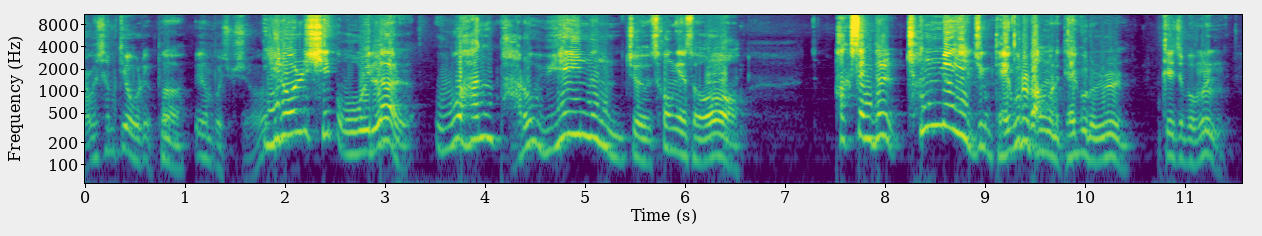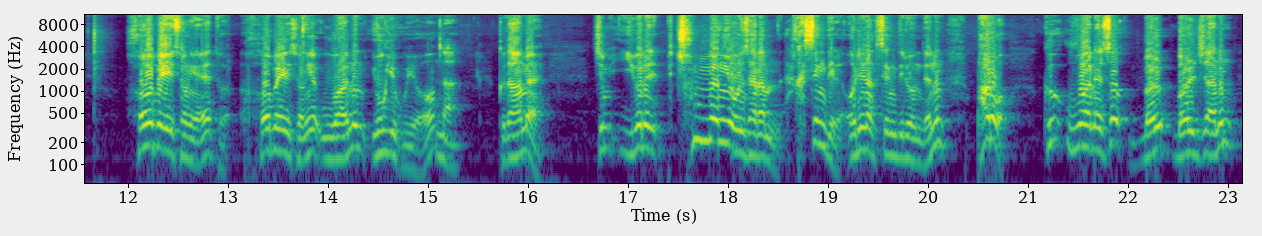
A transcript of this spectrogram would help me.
아, 참 띄워올려. 어. 한번 보십시오. 1월 15일 날 우한 바로 위에 있는 저 성에서 학생들 천 명이 지금 대구를 방문해 대구를 그 이제 보면 허베이성의 도- 허베이성의 우한은 여기고요. 네. 그 다음에 지금 이번에 천 명이 온 사람 학생들 어린 학생들이 온 데는 바로 그 우한에서 멀, 멀지 않은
